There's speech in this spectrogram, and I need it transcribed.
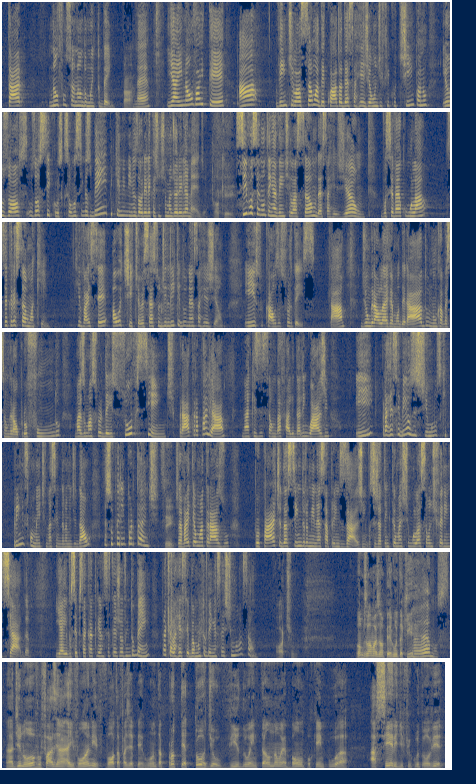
estar não funcionando muito bem, tá. né? E aí não vai ter a ventilação adequada dessa região onde fica o tímpano e os, os, os ossículos, que são ossinhos bem pequenininhos da orelha que a gente chama de orelha média. Ok. Se você não tem a ventilação dessa região, você vai acumular secreção aqui que vai ser a otite, é o excesso de líquido nessa região. E isso causa surdez, tá? De um grau leve a moderado, nunca vai ser um grau profundo, mas uma surdez suficiente para atrapalhar na aquisição da fala e da linguagem e para receber os estímulos que, principalmente na síndrome de Down, é super importante. Sim. Já vai ter um atraso por parte da síndrome nessa aprendizagem. Você já tem que ter uma estimulação diferenciada. E aí você precisa que a criança esteja ouvindo bem para que ela receba muito bem essa estimulação. Ótimo. Vamos lá mais uma pergunta aqui? Vamos. Ah, de novo, fazem a Ivone, volta a fazer a pergunta. Protetor de ouvido, então, não é bom porque empurra a cera e dificulta ouvir?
